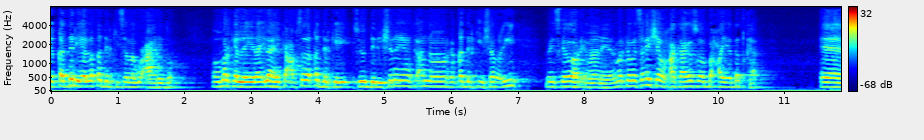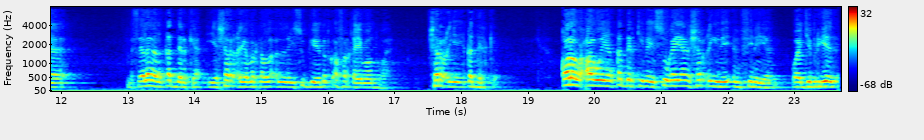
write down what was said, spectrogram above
biqadarihi alla qadarkiisa lagu caarido. Oo marka la yidhaha ilaahay ka cabsada qadarkay soo deliishanayaan kaanamaa marka qadarkii shharcigii bay iskaga hor imaanayaan. Marka masaa-ishan waxaa kaaga soo baxaya dadka masaladan qadarka iyo sharciga marka laysu geeyo dadku afar qaybood waay. Sharciga iyo qadarka. Qola waxaa weeyaan qadarkii bay sugayaan sharcigii bay anfinayaan. Waa jabriyada.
